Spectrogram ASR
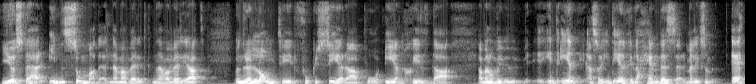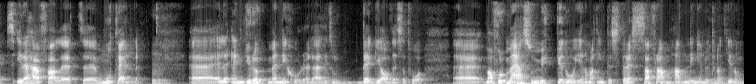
just det här inzoomade. När man, väl, när man väljer att under en lång tid fokusera på enskilda Ja, men om vi, inte, en, alltså inte enskilda händelser, men liksom ett, i det här fallet, eh, motell. Eh, eller en grupp människor, eller liksom bägge av dessa två. Eh, man får med så mycket då genom att inte stressa fram handlingen utan att genom,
